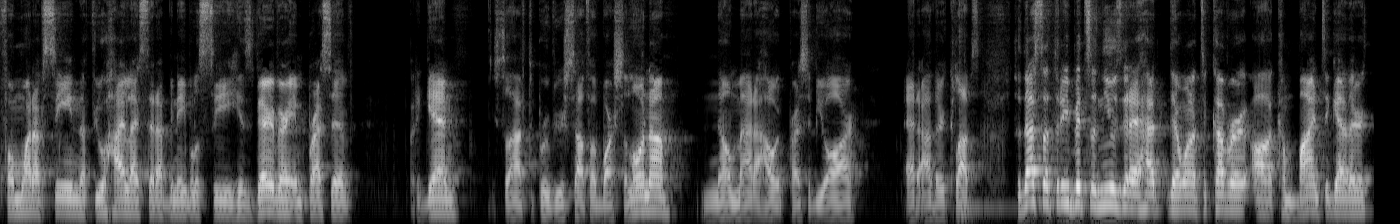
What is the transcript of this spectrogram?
from what I've seen, the few highlights that I've been able to see, he's very, very impressive. But again, you still have to prove yourself at Barcelona, no matter how impressive you are at other clubs. So that's the three bits of news that I had that I wanted to cover uh, combined together.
